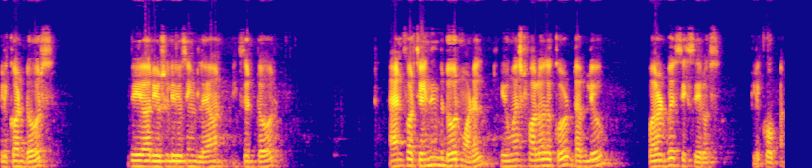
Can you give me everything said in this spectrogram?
click on doors we are usually using Leon exit door. And for changing the door model you must follow the code W followed by six zeros. Click open.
